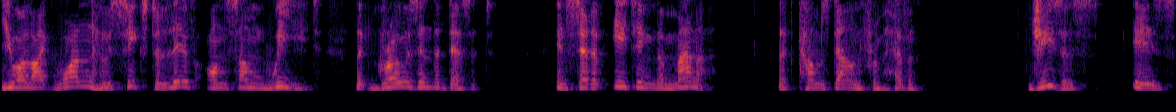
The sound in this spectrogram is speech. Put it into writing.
you are like one who seeks to live on some weed that grows in the desert, instead of eating the manna that comes down from heaven. Jesus is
